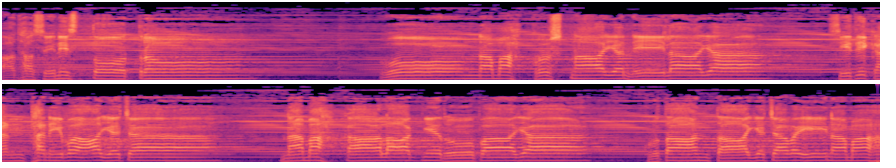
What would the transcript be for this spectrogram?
अधसिनिस्तोत्रम् ॐ नमः कृष्णाय नीलाय सितिकण्ठनिवाय च नमः कालाग्निरूपाय कृतान्ताय च वै नमः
